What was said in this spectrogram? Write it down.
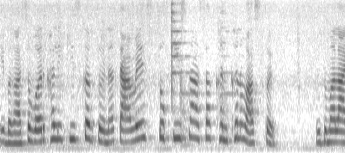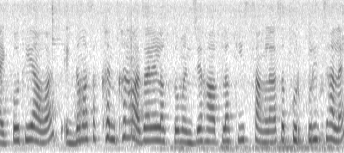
हे बघा असं वर खाली किस करतोय ना त्यावेळेस तो किस ना असा खनखन वाजतोय. मी तुम्हाला ऐकवते आवाज? एकदम असा खनखन वाजायला लागतो म्हणजे हा आपला किस चांगला असं कुरकुरीत झालाय.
